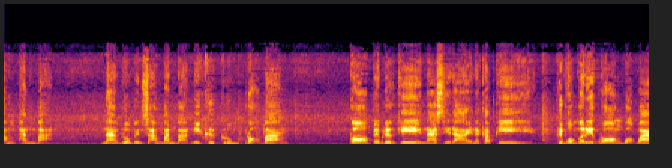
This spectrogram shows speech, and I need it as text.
3,000 บาทนะรวมเป็น 3,000 บาท นี่คือกลุ่มเปราะบาง ก็เป็นเรื่องที่น่าเสียดายนะครับที่คือผมก็เรียกร้องบอกว่า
